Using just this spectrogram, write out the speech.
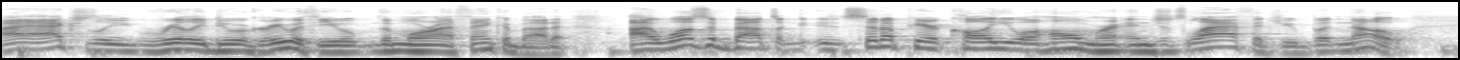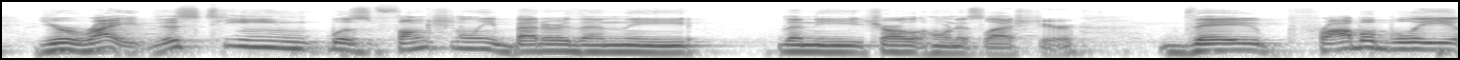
I actually really do agree with you the more I think about it. I was about to sit up here call you a homer and just laugh at you, but no. You're right. This team was functionally better than the than the Charlotte Hornets last year. They probably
